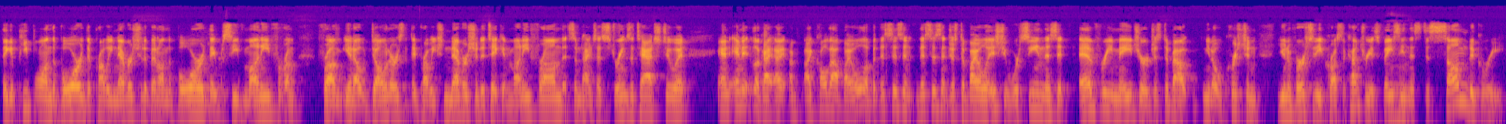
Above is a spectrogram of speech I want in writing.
They get people on the board that probably never should have been on the board. They receive money from from you know donors that they probably never should have taken money from. That sometimes has strings attached to it. And and it, look, I, I, I called out Biola, but this isn't this isn't just a Biola issue. We're seeing this at every major, just about you know Christian university across the country is facing mm-hmm. this to some degree.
